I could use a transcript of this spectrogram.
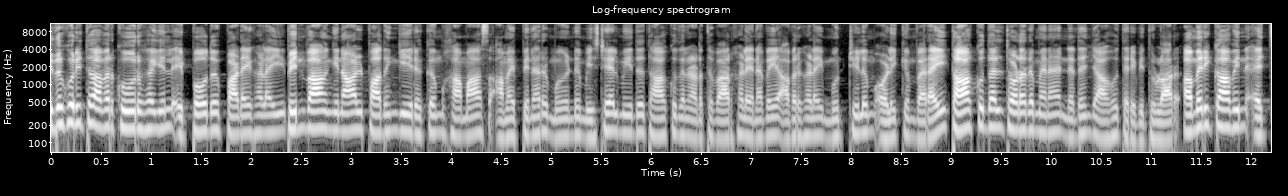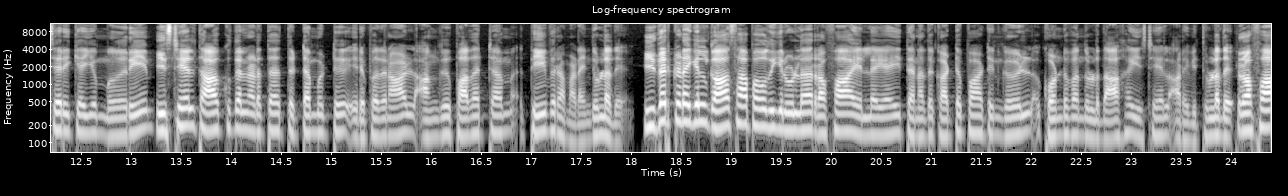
இதுகுறித்து அவர் கூறுகையில் இப்போது படைகளை பின்வாங்கினால் பதுங்கி இருக்கும் ஹமாஸ் அமைப்பினர் மீண்டும் இஸ்ரேல் மீது தாக்குதல் நடத்துவார்கள் எனவே அவர்களை முற்றிலும் ஒழிக்கும் வரை தாக்குதல் தொடரும் என நெதஞ்சாகு தெரிவித்துள்ளார். அமெரிக்காவின் எச்சரிக்கையும் மீறி இஸ்ரேல் தாக்குதல் நடத்த திட்டமிட்டு இருப்பதனால் அங்கு பதற்றம் தீவிரமடைந்துள்ளது இதற்கிடையில் காசா பகுதியில் உள்ள ரஃபா எல்லையை தனது கட்டுப்பாட்டின் கீழ் கொண்டு வந்துள்ளதாக இஸ்ரேல் அறிவித்துள்ளது. ரஃபா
